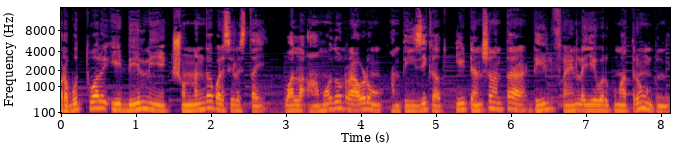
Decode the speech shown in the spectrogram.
ప్రభుత్వాలు ఈ డీల్ని క్షుణ్ణంగా పరిశీలిస్తాయి. వాళ్ళ ఆమోదం రావడం అంత ఈజీ కాదు. ఈ టెన్షన్ అంతా డీల్ ఫైనల్ అయ్యే వరకు మాత్రమే ఉంటుంది.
